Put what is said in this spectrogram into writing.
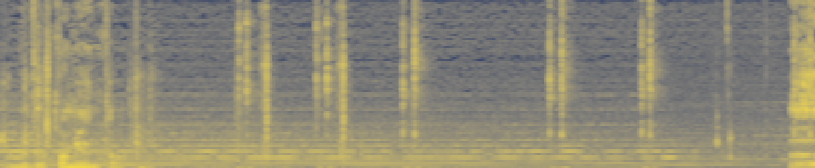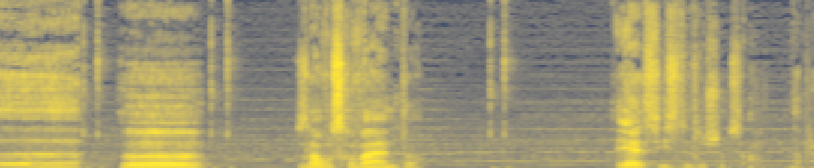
Żebym teraz pamiętał. Eee, eee. Znowu schowałem to. Jest, Institutions. O, dobra.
